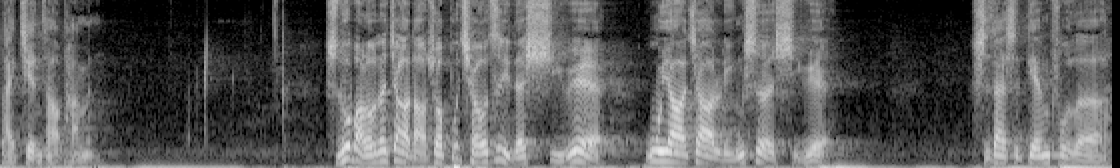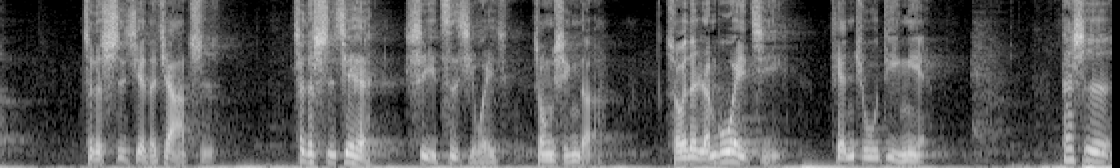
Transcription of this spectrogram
来建造他们。使徒保罗的教导说：“不求自己的喜悦，勿要叫邻舍喜悦。”实在是颠覆了这个世界的价值。这个世界是以自己为中心的，所谓的人不为己，天诛地灭。但是，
